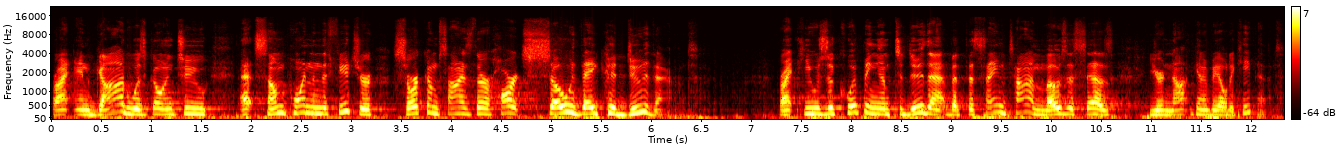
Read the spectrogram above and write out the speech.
right? And God was going to, at some point in the future, circumcise their hearts so they could do that, right? He was equipping them to do that, but at the same time, Moses says, You're not going to be able to keep it,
